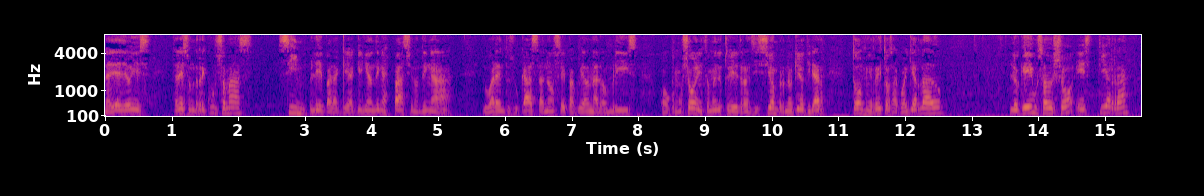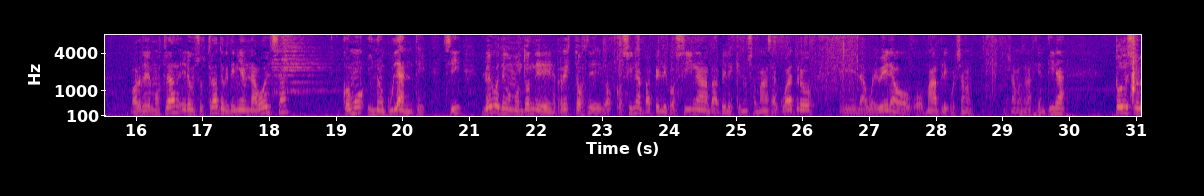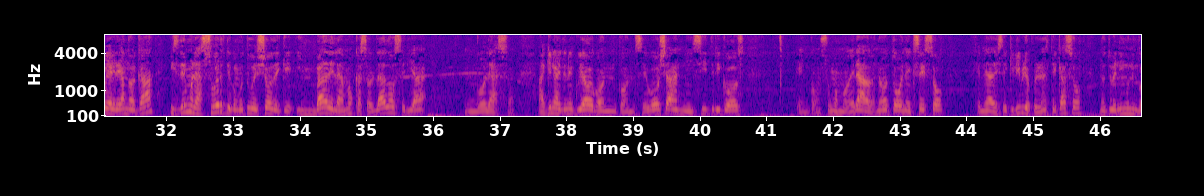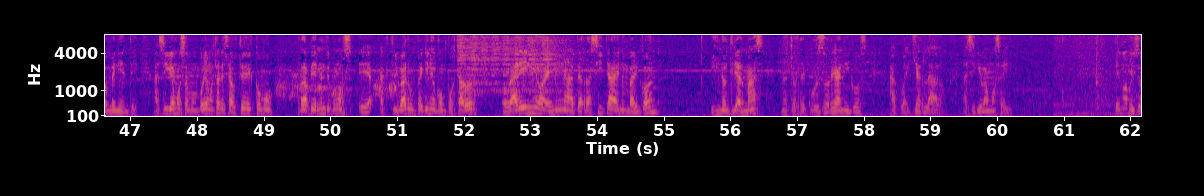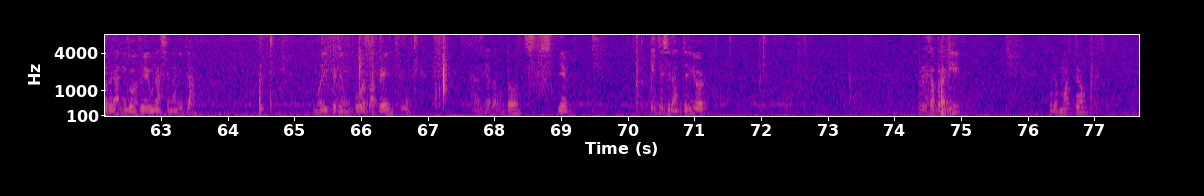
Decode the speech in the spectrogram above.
La idea de hoy es traerles un recurso más simple para que aquel que no tenga espacio, no tenga lugar dentro de su casa, no sepa cuidar una lombriz, o como yo en este momento estoy de transición, pero no quiero tirar todos mis restos a cualquier lado. Lo que he usado yo es tierra, ahora les voy a mostrar, era un sustrato que tenía en una bolsa como inoculante, ¿sí? Luego tengo un montón de restos de cocina, papel de cocina, papeles que no uso más A4, eh, la huevera o, maple, como llamamos, lo llamamos en Argentina. Todo eso lo voy agregando acá. Y si tenemos la suerte, como tuve yo, de que invade la mosca soldado, sería un golazo. Aquí no hay que tener cuidado con, con cebollas ni cítricos en consumos moderados, ¿no? Todo en exceso genera desequilibrios, pero en este caso no tuve ningún inconveniente. Así que vamos a, voy a mostrarles a ustedes cómo rápidamente podemos eh, activar un pequeño compostador hogareño en una terracita, en un balcón, y no tirar más nuestros recursos orgánicos a cualquier lado. Así que vamos ahí. Tengo mis orgánicos de una semanita. Como dije, tengo un poco de papel. Uh, a la mierda con todo. Bien. Este es el anterior, voy a dejar por aquí. Se los muestro.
